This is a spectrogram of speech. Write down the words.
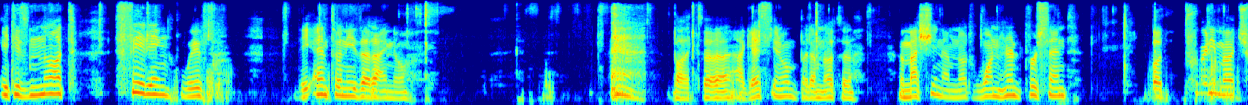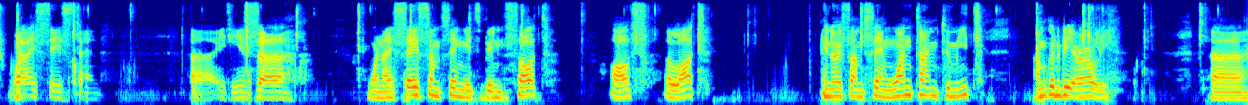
It is not fitting with the Anthony that I know. but uh, I guess, you know, but I'm not a, a machine. I'm not 100%, but pretty much what I say stand. Uh, it is, uh, when I say something, it's been thought of a lot. You know, if I'm saying one time to meet, I'm going to be early uh,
